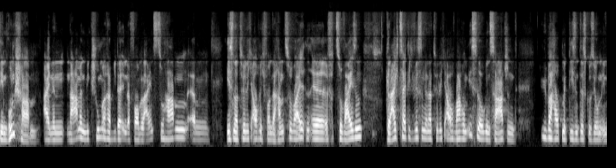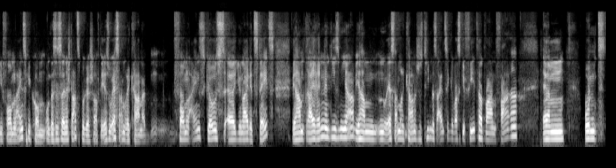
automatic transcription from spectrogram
den Wunsch haben, einen Namen Mick Schumacher wieder in der Formel 1 zu haben, ähm, ist natürlich auch nicht von der Hand zu, wei äh, zu weisen. Gleichzeitig wissen wir natürlich auch, warum ist Logan Sargent überhaupt mit diesen Diskussionen in die Formel 1 gekommen. Und das ist seine Staatsbürgerschaft. Er ist US-Amerikaner. Formel 1 goes uh, United States. Wir haben drei Rennen in diesem Jahr. Wir haben ein US-amerikanisches Team. Das Einzige, was gefehlt hat, war ein Fahrer. Ähm, und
